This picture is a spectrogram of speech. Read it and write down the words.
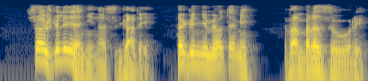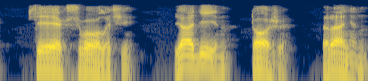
— Сожгли они нас, гады, огнеметами, в амбразуры. Всех, сволочи. Я один, тоже, ранен.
